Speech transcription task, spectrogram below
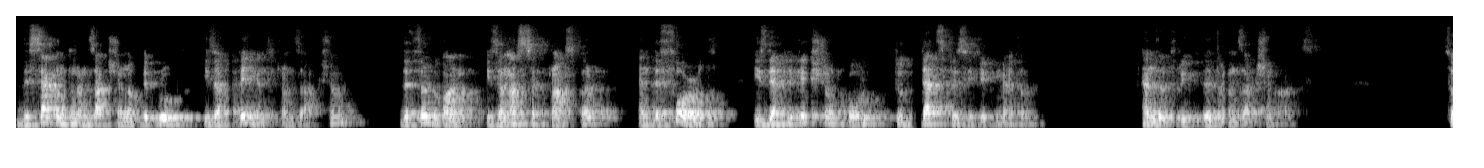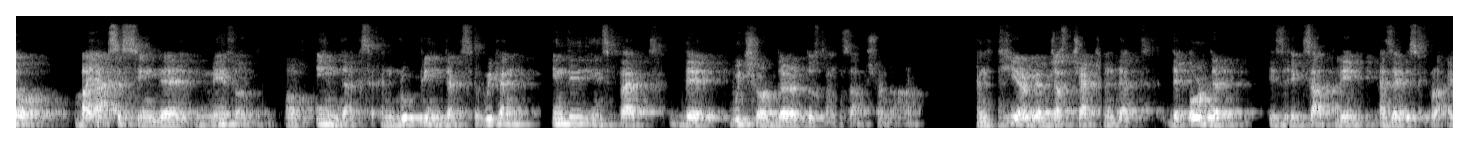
The second transaction of the group is a payment transaction. The third one is an asset transfer. And the fourth is the application call to that specific method handle the transaction args. So by accessing the method of index and group index, we can indeed inspect the which order those transactions are. And here we are just checking that the order is exactly as I, described, I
